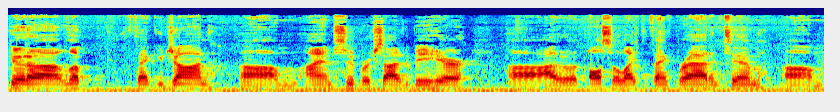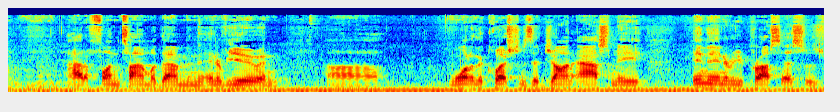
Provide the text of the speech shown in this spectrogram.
Good. Uh, look, thank you, John. Um, I am super excited to be here. Uh, I would also like to thank Brad and Tim. Um, I had a fun time with them in the interview, and uh, one of the questions that John asked me in the interview process was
